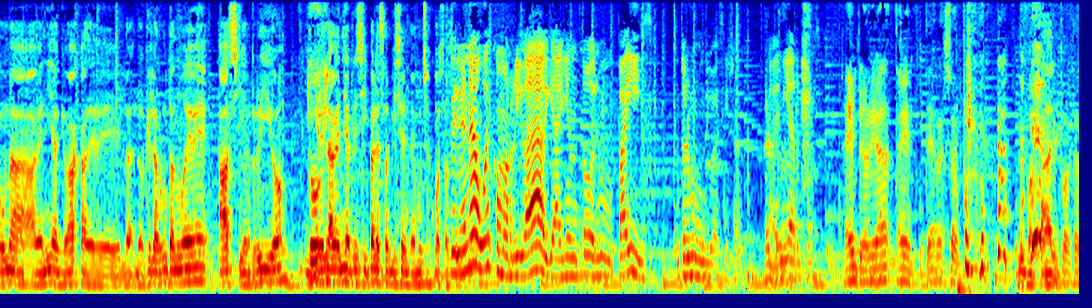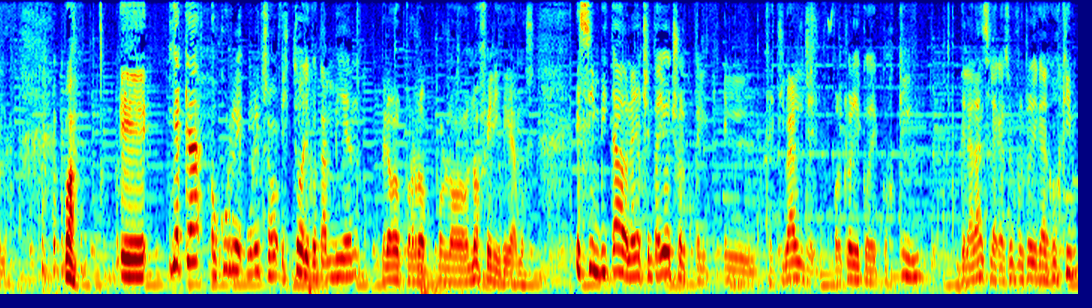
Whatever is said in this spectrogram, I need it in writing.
una avenida que baja desde lo que es la ruta 9 hacia el río y Todo- que es la avenida principal de San Vicente, hay muchas cosas. Pero en agua es como Rivadavia y en todo el país. En todo el mundo iba a decir ya. Avenida Ríos. Está bien, pero arriba, está bien, tenés razón. No importa, No dale. importa, anda. Bueno, eh, y acá ocurre un hecho histórico también, pero por lo, no feliz, digamos. Es invitado en el año 88 el, el- Festival de- Folclórico de Cosquín, de la danza y la canción folclórica de Cosquín.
